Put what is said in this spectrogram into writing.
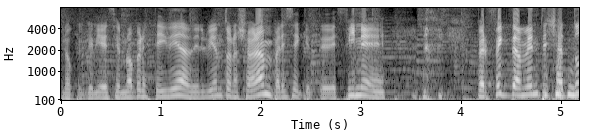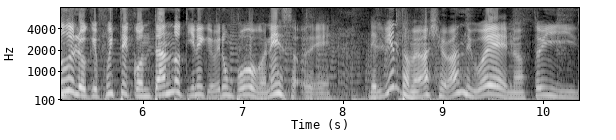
lo que quería decir, no, pero esta idea del viento nos llevará me parece que te define perfectamente. Ya todo lo que fuiste contando tiene que ver un poco con eso. de- del viento me va llevando y bueno, estoy,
